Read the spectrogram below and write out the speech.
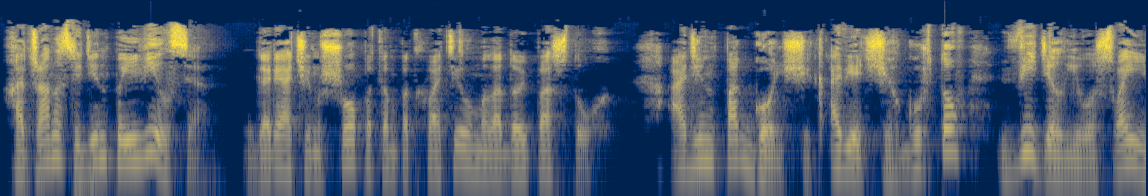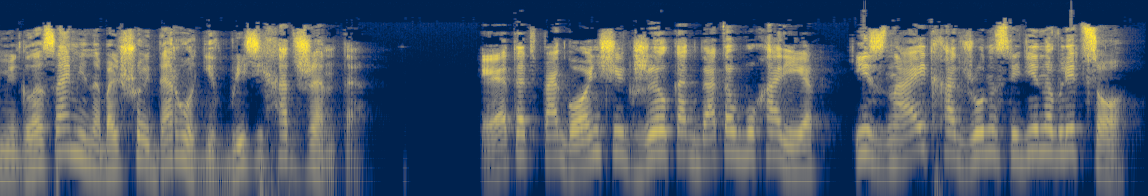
Хаджан Средин появился. Горячим шепотом подхватил молодой пастух. Один погонщик овечьих гуртов видел его своими глазами на большой дороге вблизи Хаджента. Этот погонщик жил когда-то в Бухаре и знает Хаджуна Средина в лицо,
